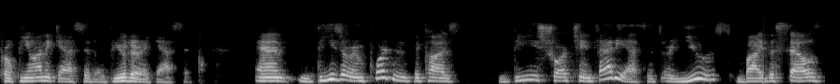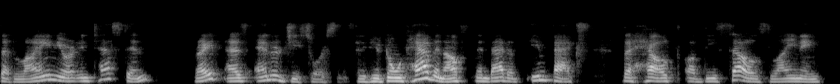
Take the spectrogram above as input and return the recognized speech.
propionic acid, or butyric acid. And these are important because these short chain fatty acids are used by the cells that line your intestine, right, as energy sources. And if you don't have enough, then that impacts the health of these cells lining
